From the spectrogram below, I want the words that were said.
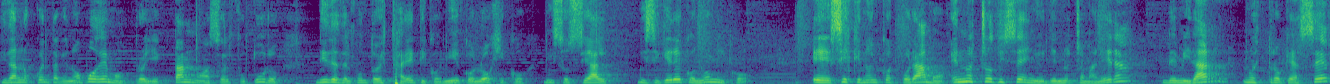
y darnos cuenta que no podemos proyectarnos hacia el futuro, ni desde el punto de vista ético, ni ecológico, ni social, ni siquiera económico, eh, si es que no incorporamos en nuestros diseños y en nuestra manera de mirar nuestro quehacer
